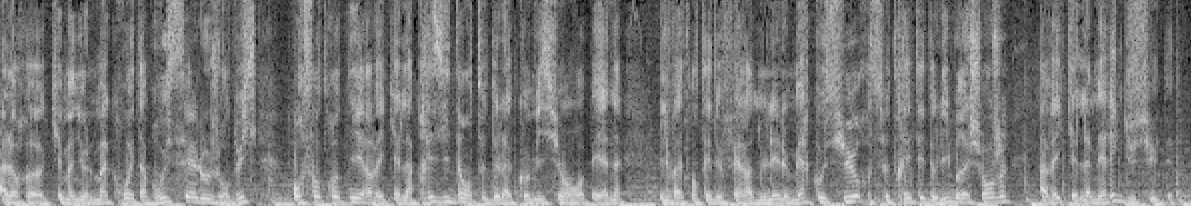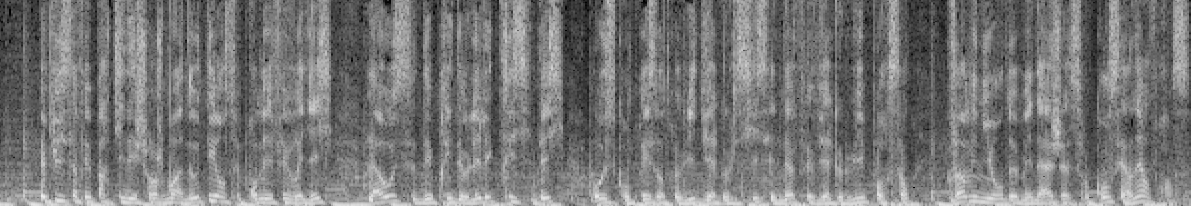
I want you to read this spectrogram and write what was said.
alors euh, qu'Emmanuel Macron est à Bruxelles aujourd'hui pour s'entretenir avec la présidente de la Commission européenne. Il va tenter de faire annuler le Mercosur, ce traité de libre-échange avec l'Amérique du Sud. Et puis ça fait partie des changements à noter en ce 1er février. La hausse des prix de l'électricité, hausse comprise entre 8,6 et 9,8% 20 millions de ménages sont concernés en France.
